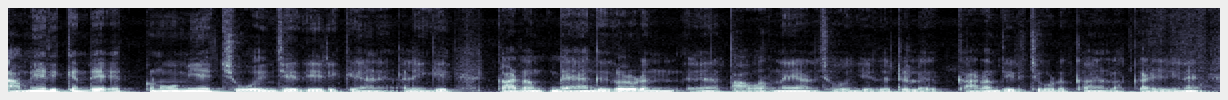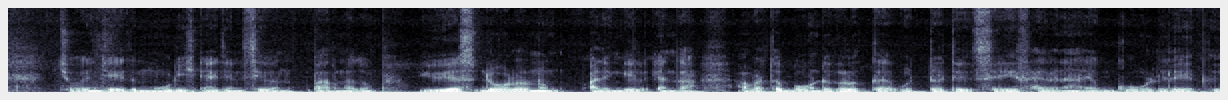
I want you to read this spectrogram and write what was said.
അമേരിക്കന്റെ എക്കണോമിയെ ചോദ്യം ചെയ്തിരിക്കുകയാണ്. അല്ലെങ്കിൽ കടം ബാങ്കുകളുടെ പവറിനെയാണ് ചോദ്യം ചെയ്തിട്ടുള്ളത്. കടം തിരിച്ചു കൊടുക്കാനുള്ള കഴിവിനെ ചോദ്യം ചെയ്ത് മൂഡി ഏജൻസി പറഞ്ഞതും യു എസ് ഡോളറിനും അല്ലെങ്കിൽ എന്താ അവിടുത്തെ ബോണ്ടുകളൊക്കെ വിട്ടിട്ട് സേഫ് ഹെവനായ ഗോൾഡിലേക്ക്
